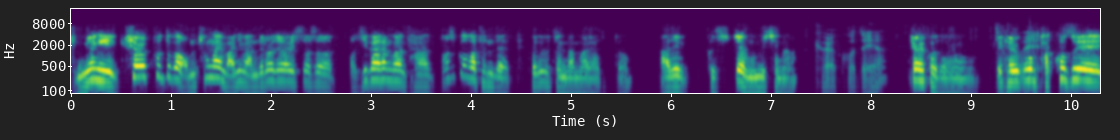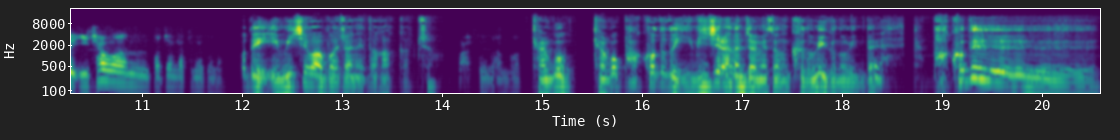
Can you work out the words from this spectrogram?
분명히 QR코드가 엄청나게 많이 만들어져 있어서 어지간한 건 다 떴을 것 같은데 그래도 된단 말이야 아직도 아직 그 숫자에 못 미치나 QR코드요? QR코드 응. 결국은 왜? 바코드의 2차원 버전 같은 거구나 코드의 이미지화 버전에 더 가깝죠 맞습니다 뭐 결국 결국 바코드도 이미지라는 점에서는 그놈이 그놈인데 바코드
